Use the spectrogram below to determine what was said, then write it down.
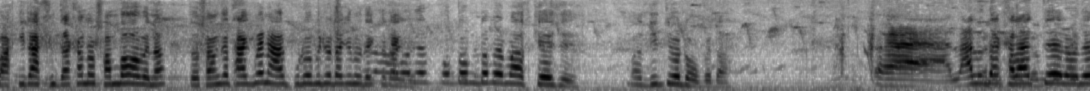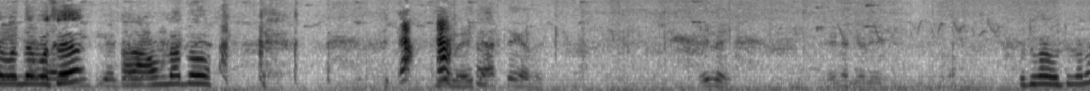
বাকিটা দেখানো সম্ভব হবে না তো সঙ্গে থাকবেন আর পুরো ভিডিওটা কিন্তু দেখতে থাকবেন প্রথম টোপে মাছ খেয়েছে মানে দ্বিতীয় টোপ এটা লালুদা খেলাচ্ছে রোদের মধ্যে বসে আর আমরা তো উঁচু করো উঁচু করো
